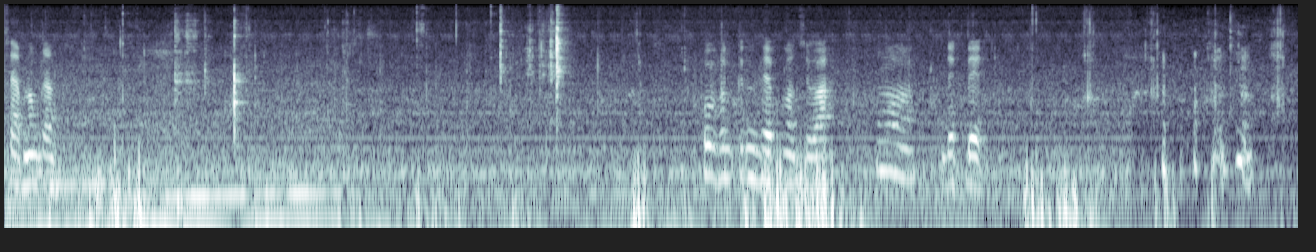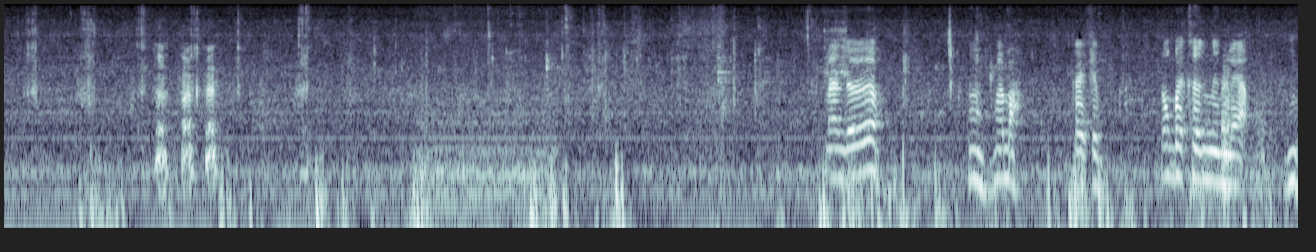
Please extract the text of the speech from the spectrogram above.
แซ่บน้องกัน พูดมันกินเผ็ดมันสิวะอืมเด็ดเด็ดๆมาเด้ออืมมาบ่ใกล้จะลงไปครึ่งหนึ่งแล้วอืม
